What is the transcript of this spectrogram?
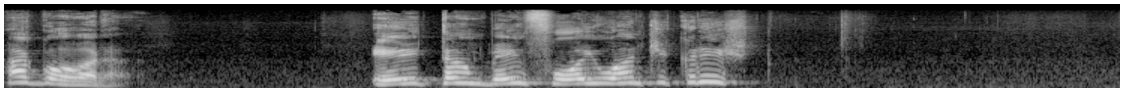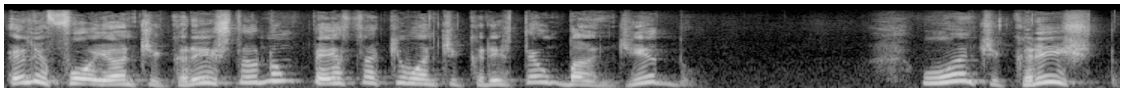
Agora, ele também foi o anticristo. Ele foi anticristo, não pensa que o anticristo é um bandido. O anticristo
